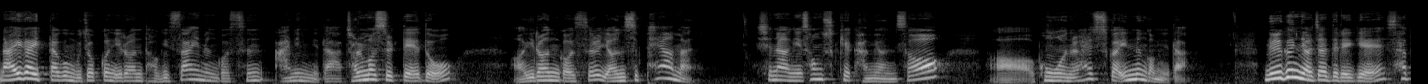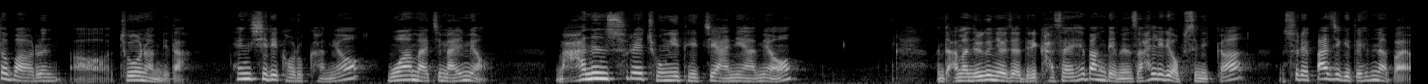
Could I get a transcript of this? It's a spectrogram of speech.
나이가 있다고 무조건 이런 덕이 쌓이는 것은 아닙니다. 젊었을 때에도 어, 이런 것을 연습해야만 신앙이 성숙해 가면서 어, 공헌을 할 수가 있는 겁니다. 늙은 여자들에게 사도 바울은 어, 조언합니다. 행실이 거룩하며 모함하지 말며 많은 술의 종이 되지 아니하며 아마 늙은 여자들이 가사에 해방되면서 할 일이 없으니까 술에 빠지기도 했나 봐요.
